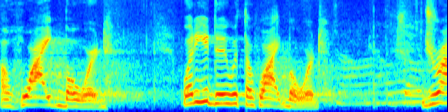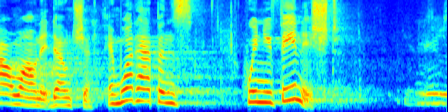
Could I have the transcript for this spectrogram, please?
A whiteboard. What do you do with the whiteboard? Draw on it, don't you? And what happens when you finished? You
